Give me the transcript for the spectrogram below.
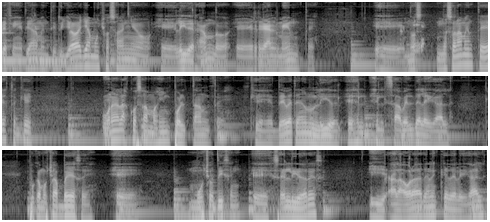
definitivamente. Y tú llevas ya muchos años eh, liderando eh, realmente. Eh, no, no solamente esto, es que una de las cosas más importantes que debe tener un líder es el, el saber delegar. Porque muchas veces muchos dicen ser líderes y a la hora de tener que delegar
